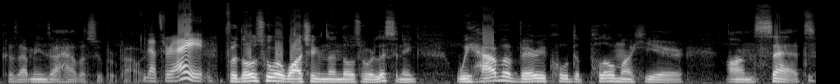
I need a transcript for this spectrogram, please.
because that means I have a superpower. That's right. For those who are watching and those who are listening, we have a very cool diploma here on set.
